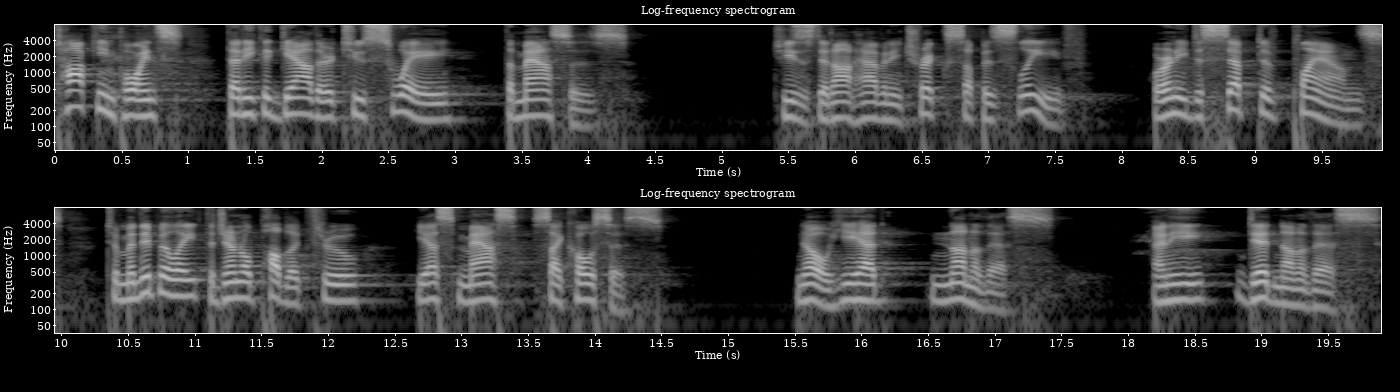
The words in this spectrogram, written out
talking points that he could gather to sway the masses. Jesus did not have any tricks up his sleeve or any deceptive plans to manipulate the general public through, yes, mass psychosis. No, he had none of this. And he did none of this.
